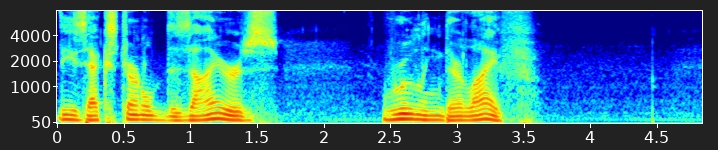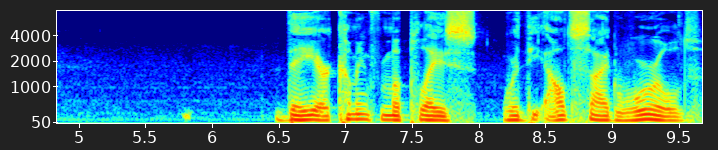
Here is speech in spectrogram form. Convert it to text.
these external desires ruling their life. They are coming from a place where the outside world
